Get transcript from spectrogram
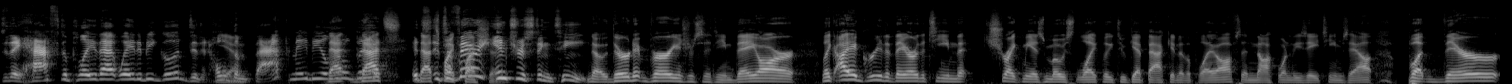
Do they have to play that way to be good? Did it hold Yeah. them back maybe a That- little bit? that's- it's, that's it's my a very question. interesting team. No, they're a very interesting team. They are like I agree that they are the team that strike me as most likely to get back into the playoffs and knock one of these eight teams out. But their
